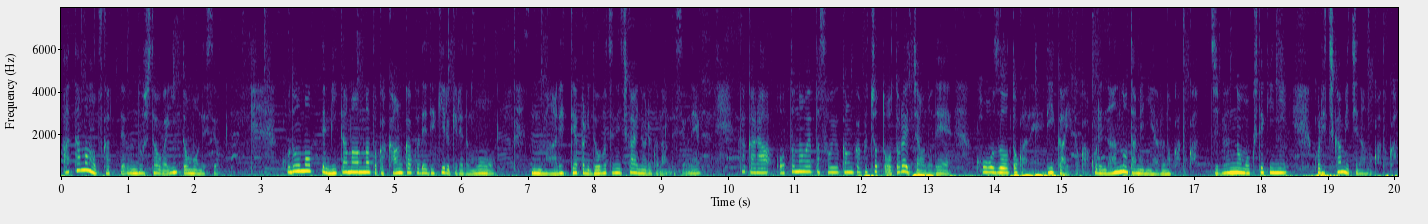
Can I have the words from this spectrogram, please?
頭も使って運動した方がいいと思うんですよ。子供って見たまんまとか感覚でできるけれどもうん、あれってやっぱり動物に近い能力なんですよね。だから大人はやっぱそういう感覚ちょっと衰えちゃうので構造とかね理解とかこれ何のためにやるのかとか自分の目的にこれ近道なのかとか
